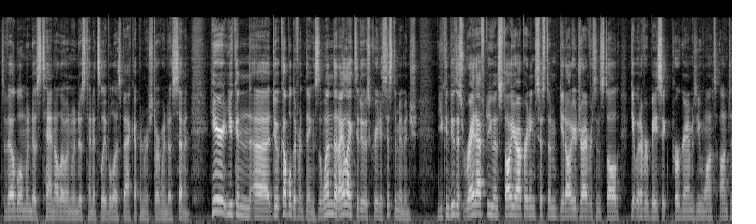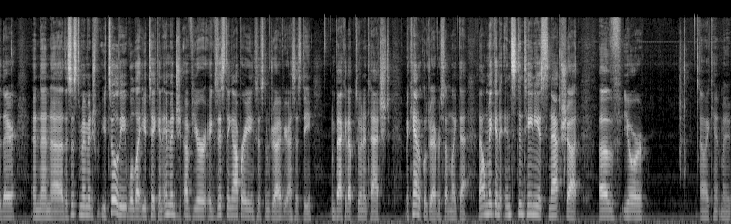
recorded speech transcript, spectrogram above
it's available in Windows 10, although in Windows 10 it's labeled as backup and restore Windows 7. Here you can uh, do a couple different things. The one that I like to do is create a system image. You can do this right after you install your operating system, get all your drivers installed, get whatever basic programs you want onto there, and then uh, the system image utility will let you take an image of your existing operating system drive, your SSD, and back it up to an attached mechanical drive or something like that. That will make an instantaneous snapshot of your. Oh, I can't. My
